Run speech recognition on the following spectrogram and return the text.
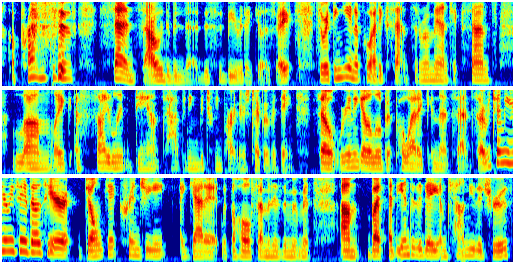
oppressive sense. This would be ridiculous, right? So we're thinking in a poetic sense, in a romantic sense, um, like a silent dance happening between partners type of a thing. So we're to get a little bit poetic in that sense. So every time you hear me say those here, don't get cringy. I get it with the whole feminism movement. Um, but at the end of the day, I'm telling you the truth.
